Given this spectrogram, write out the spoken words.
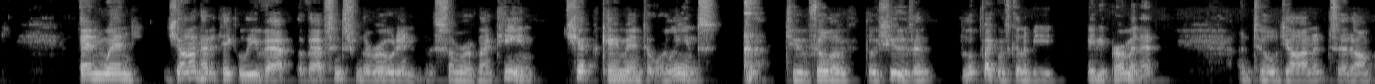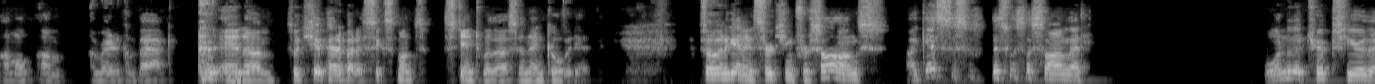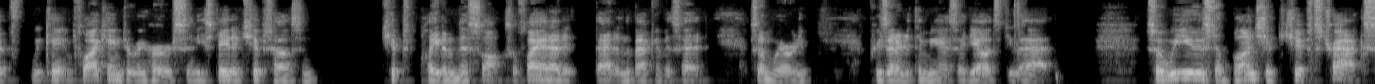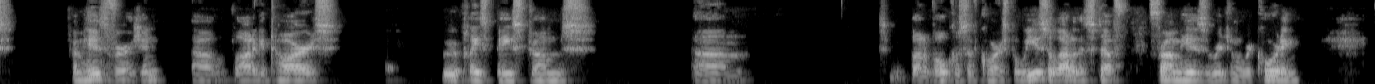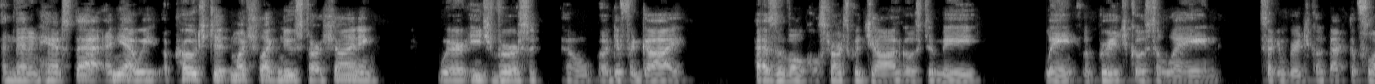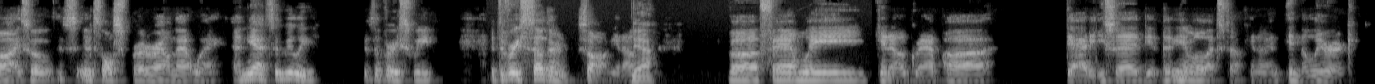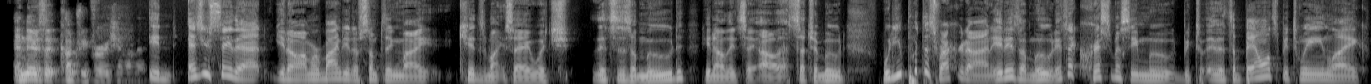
And when John had to take a leave ab- of absence from the road in the summer of 19, Chip came into Orleans to fill those, those shoes, and looked like it was going to be maybe permanent until John said, "I'm I'm I'm, I'm ready to come back." and um, so Chip had about a six month stint with us, and then COVID hit. So, and again, in searching for songs, I guess this is this was a song that one of the trips here that we came, Fly came to rehearse, and he stayed at Chip's house, and Chip played him this song. So Fly had it, that in the back of his head somewhere, and he presented it to me. I said, "Yeah, let's do that." So we used a bunch of Chip's tracks from his version, uh, a lot of guitars. We replaced bass drums, um, a lot of vocals, of course, but we used a lot of the stuff from his original recording and then enhanced that. And yeah, we approached it much like New Star Shining, where each verse, a, a, a different guy has a vocal. Starts with John, goes to me, Lane, the bridge goes to Lane, second bridge comes back to Fly. So it's it's all spread around that way. And yeah, it's a really, it's a very sweet, it's a very southern song, you know yeah. uh, family, you know, grandpa, daddy said, you know, all that stuff, you know, in, in the lyric. And there's a country version of it. it, as you say that, you know, I'm reminded of something my kids might say, which this is a mood. You know, they'd say, "Oh, that's such a mood." When you put this record on, it is a mood. It's a Christmassy mood. It's a balance between like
